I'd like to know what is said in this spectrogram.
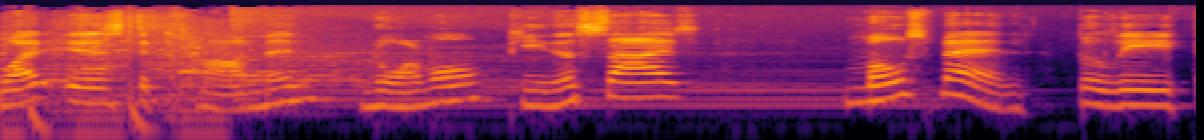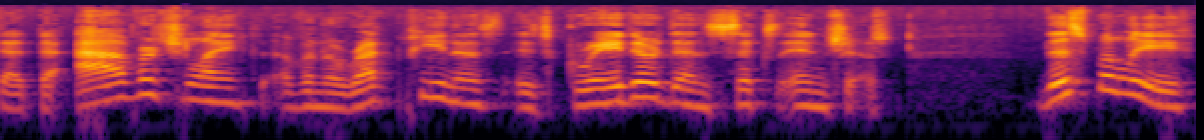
What is the common normal penis size? Most men believe that the average length of an erect penis is greater than 6 inches. This belief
